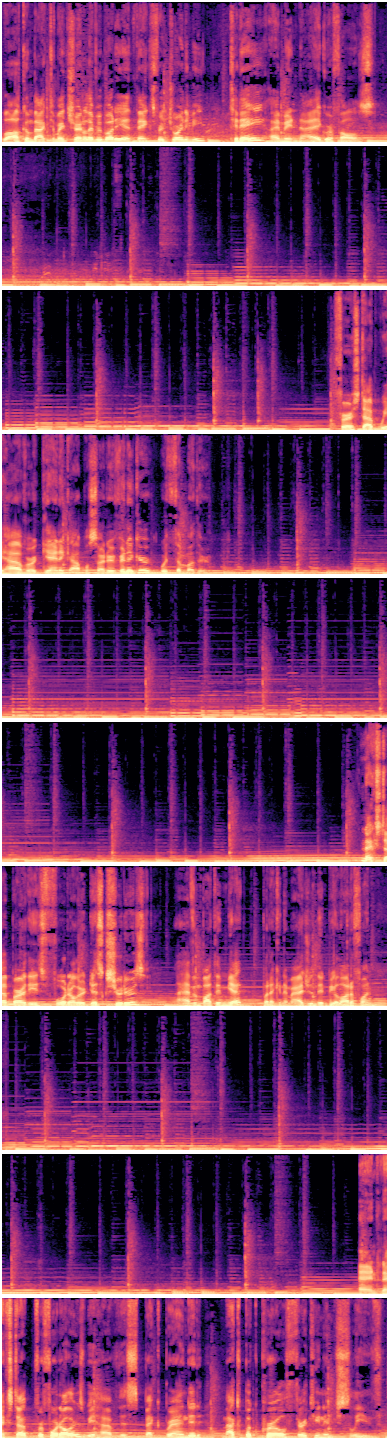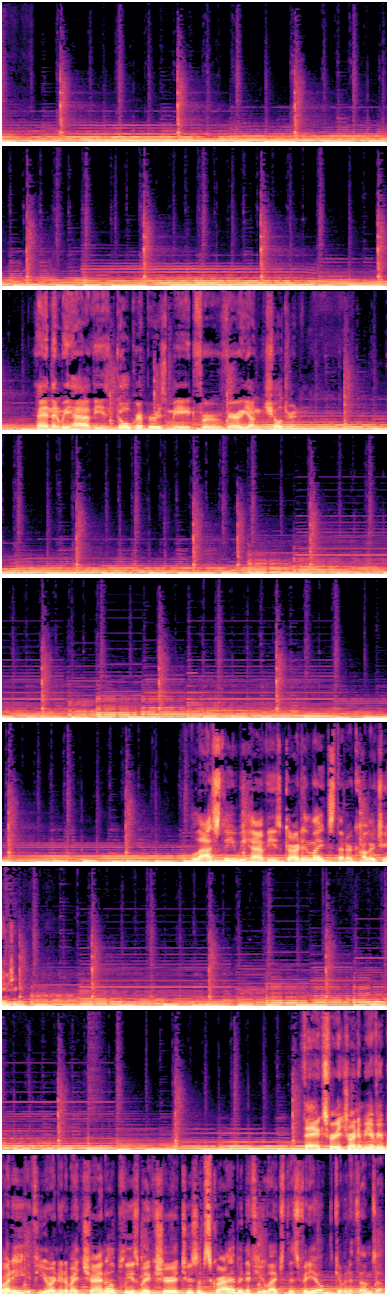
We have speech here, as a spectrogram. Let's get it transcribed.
Welcome back to my channel everybody and thanks for joining me. Today I'm in Niagara Falls. First up we have organic apple cider vinegar with the mother. Next up are these $4 disc shooters. I haven't bought them yet, but I can imagine they'd be a lot of fun. And next up, for $4, we have this Speck branded MacBook Pro 13 inch sleeve. And then we have these Go Grippers made for very young children. Lastly, we have these garden lights that are color changing. Thanks for joining me everybody. If you are new to my channel, please make sure to subscribe and if you liked this video, give it a thumbs up.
